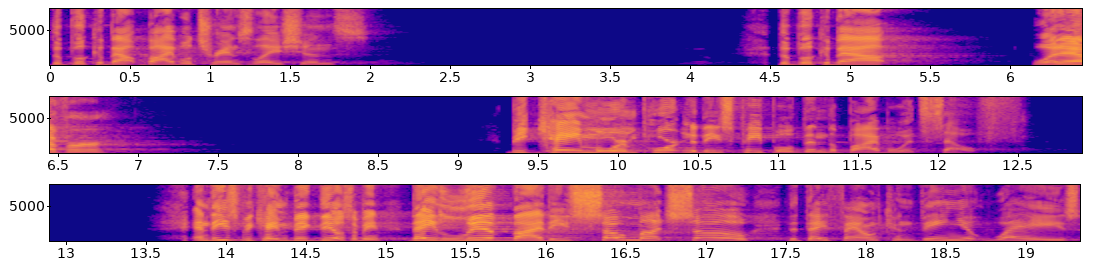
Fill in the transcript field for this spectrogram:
the book about Bible translations, the book about whatever became more important to these people than the Bible itself. And these became big deals. I mean, they lived by these so much so that they found convenient ways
